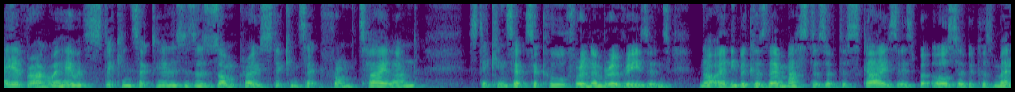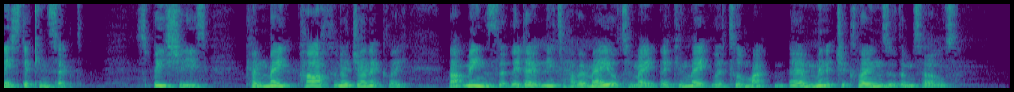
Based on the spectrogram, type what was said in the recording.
Hey everyone, we're here with stick insect here. This is a Zompro stick insect from Thailand. Stick insects are cool for a number of reasons, not only because they're masters of disguises, but also because many stick insect species can mate parthenogenically. That means that they don't need to have a male to mate, they can make little um, miniature clones of themselves.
